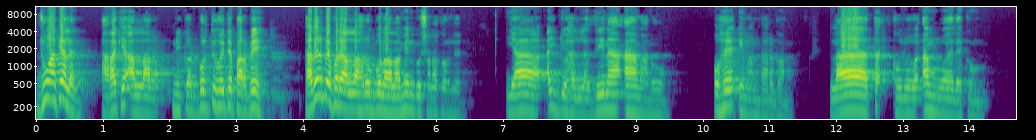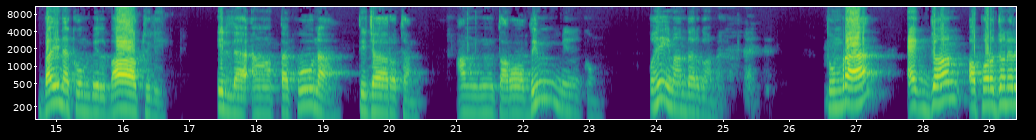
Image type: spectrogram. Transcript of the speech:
জুয়া খেলেন, তারা কি আল্লাহর নিকটবর্তী হইতে পারবে? তাদের ব্যাপারে আল্লাহ রব্বুল আলমিন ঘোষণা করলেন, ইয়া ওহে ইমানদারগণ লা ইল্লা তিজারাতান আন তারাদিম মিনকুম। ওহে ইমানদারগণ, তোমরা একজন অপরজনের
